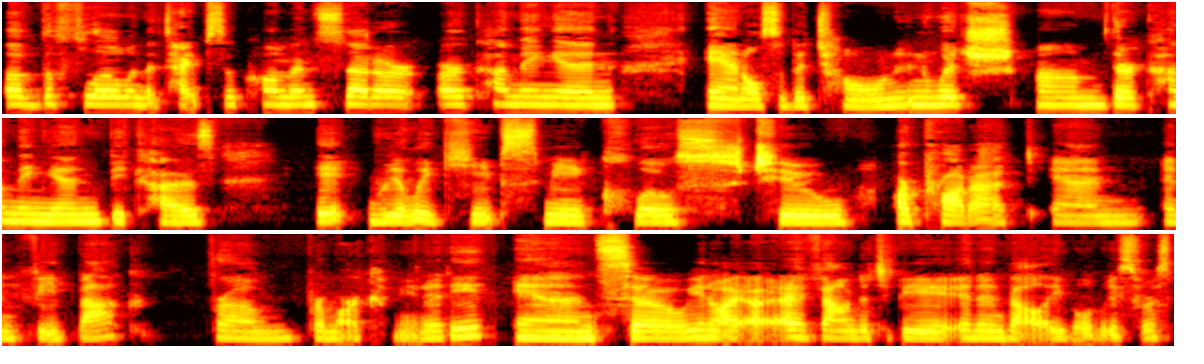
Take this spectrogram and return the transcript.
of the flow and the types of comments that are, are coming in and also the tone in which um, they're coming in because it really keeps me close to our product and and feedback from from our community. And so, you know, I, I found it to be an invaluable resource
